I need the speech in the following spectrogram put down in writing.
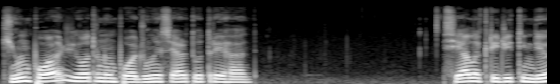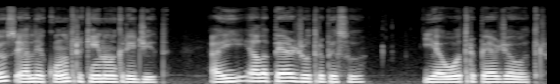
Que um pode e outro não pode, um é certo, outro é errado. Se ela acredita em Deus, ela é contra quem não acredita. Aí ela perde outra pessoa. E a outra perde a outra.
